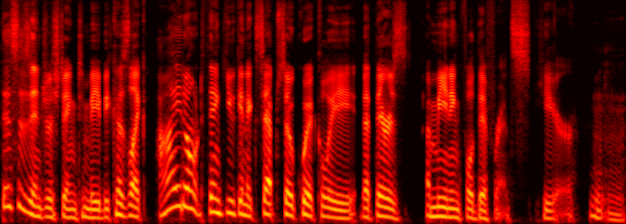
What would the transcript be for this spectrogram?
this is interesting to me because, like, I don't think you can accept so quickly that there's a meaningful difference here. Mm-mm.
